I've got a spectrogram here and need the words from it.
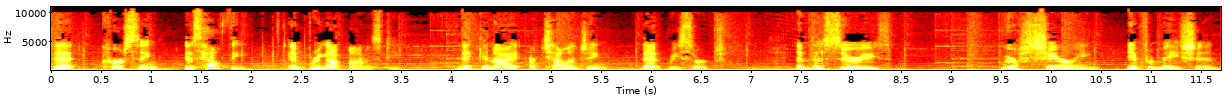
that cursing is healthy and bring out honesty. Nick and I are challenging that research. In this series, we're sharing information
